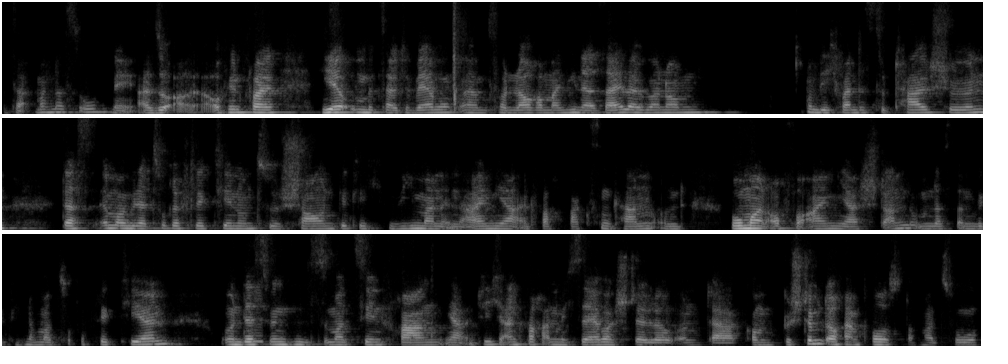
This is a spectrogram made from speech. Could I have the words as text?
sagt man das so? Nee, also äh, auf jeden Fall hier unbezahlte Werbung ähm, von Laura Marlina Seiler übernommen. Und ich fand es total schön, das immer wieder zu reflektieren und zu schauen, wirklich, wie man in einem Jahr einfach wachsen kann und wo man auch vor einem Jahr stand, um das dann wirklich nochmal zu reflektieren. Und deswegen sind es immer zehn Fragen, ja, die ich einfach an mich selber stelle. Und da kommt bestimmt auch ein Post nochmal zu,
